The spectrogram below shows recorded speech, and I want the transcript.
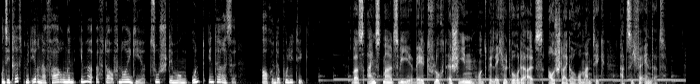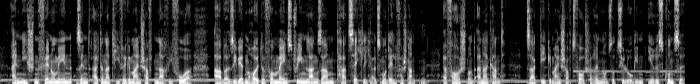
Und sie trifft mit ihren Erfahrungen immer öfter auf Neugier, Zustimmung und Interesse, auch in der Politik. Was einstmals wie Weltflucht erschien und belächelt wurde als Aussteigerromantik, hat sich verändert. Ein Nischenphänomen sind alternative Gemeinschaften nach wie vor, aber sie werden heute vom Mainstream langsam tatsächlich als Modell verstanden, erforscht und anerkannt, sagt die Gemeinschaftsforscherin und Soziologin Iris Kunze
